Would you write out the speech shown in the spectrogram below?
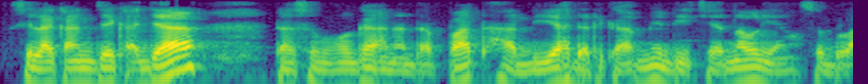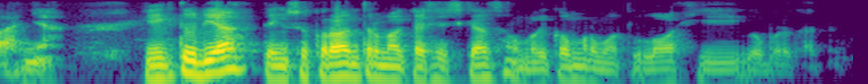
Silahkan cek aja dan semoga Anda dapat hadiah dari kami di channel yang sebelahnya. Itu dia, thanks for terima kasih sekian. Assalamualaikum warahmatullahi wabarakatuh.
